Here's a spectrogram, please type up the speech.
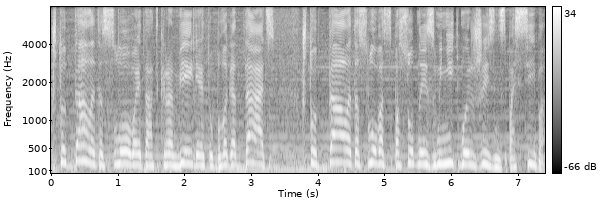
что дал это слово, это откровение, эту благодать, что дал это слово, способное изменить мою жизнь. Спасибо.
